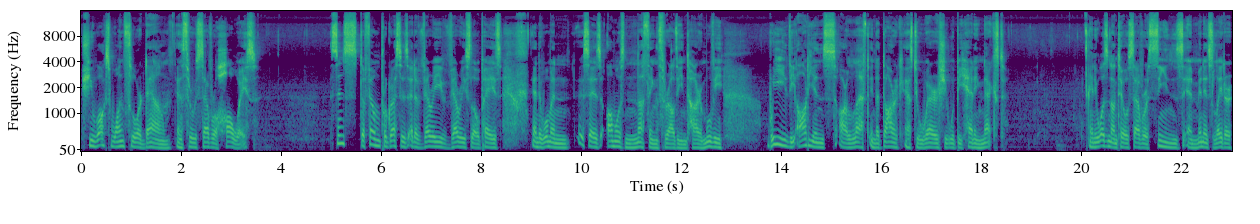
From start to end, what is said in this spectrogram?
she walks one floor down and through several hallways since the film progresses at a very, very slow pace, and the woman says almost nothing throughout the entire movie, we, the audience, are left in the dark as to where she would be heading next. And it wasn't until several scenes and minutes later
